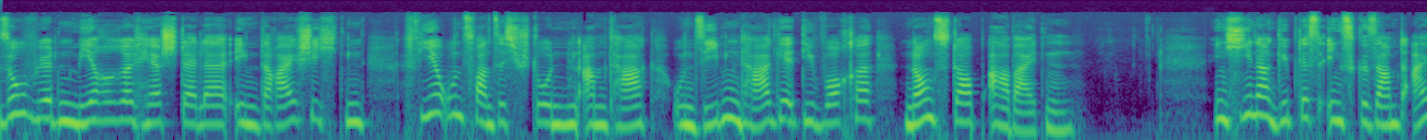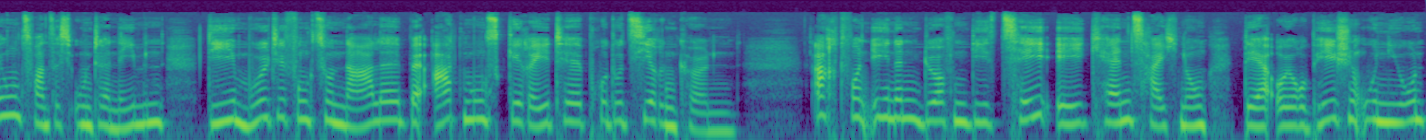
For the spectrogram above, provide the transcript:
So würden mehrere Hersteller in drei Schichten 24 Stunden am Tag und sieben Tage die Woche nonstop arbeiten. In China gibt es insgesamt 21 Unternehmen, die multifunktionale Beatmungsgeräte produzieren können. Acht von ihnen dürfen die CE-Kennzeichnung der Europäischen Union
